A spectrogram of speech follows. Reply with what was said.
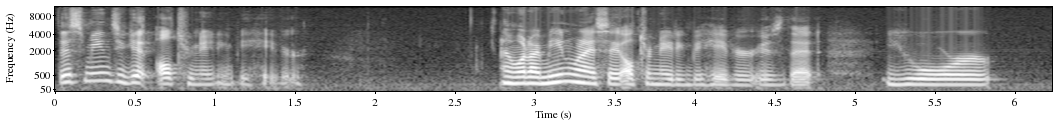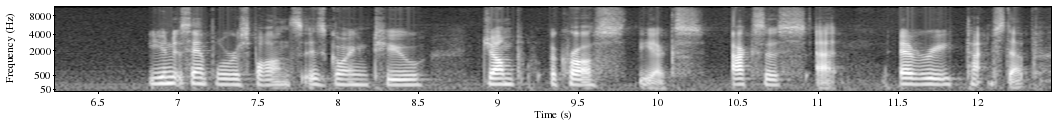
This means you get alternating behavior. And what I mean when I say alternating behavior is that your unit sample response is going to jump across the x-axis at every time step.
